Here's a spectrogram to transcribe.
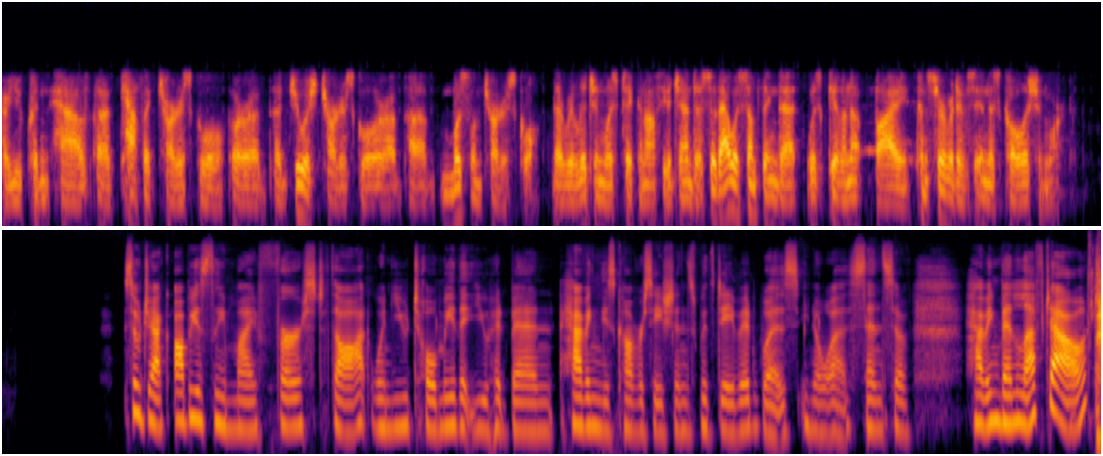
or you couldn't have a Catholic charter school, or a, a Jewish charter school, or a, a Muslim Muslim charter school. Their religion was taken off the agenda. So that was something that was given up by conservatives in this coalition work. So, Jack, obviously, my first thought when you told me that you had been having these conversations with David was, you know, a sense of having been left out.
